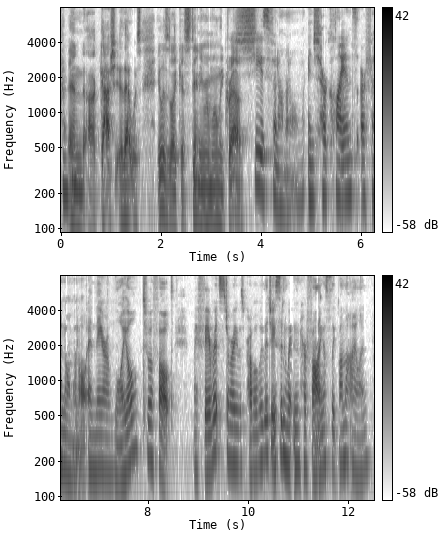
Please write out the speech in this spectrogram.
mm-hmm. and uh, gosh, that was it was like a standing room only crowd. She is phenomenal, and her clients are phenomenal, and they are loyal to a fault. My favorite story was probably the Jason Witten, her falling asleep on the island.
